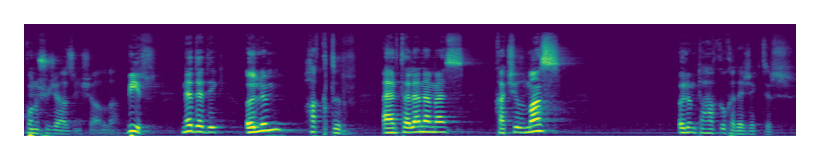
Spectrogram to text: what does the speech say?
Konuşacağız inşallah. Bir, ne dedik? Ölüm haktır. Ertelenemez, kaçılmaz. Ölüm tahakkuk edecektir.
